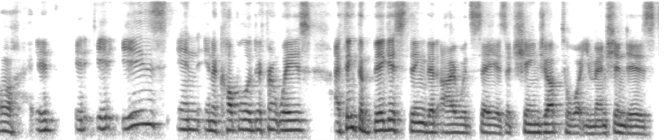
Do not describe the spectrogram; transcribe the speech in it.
Oh, it it it is in in a couple of different ways. I think the biggest thing that I would say is a change up to what you mentioned is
